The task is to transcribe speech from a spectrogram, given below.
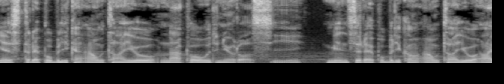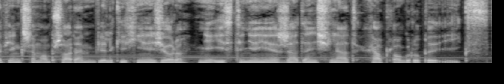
jest Republika Altaju na południu Rosji. Między Republiką Altaju a większym obszarem Wielkich Jezior nie istnieje żaden ślad haplogrupy X.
